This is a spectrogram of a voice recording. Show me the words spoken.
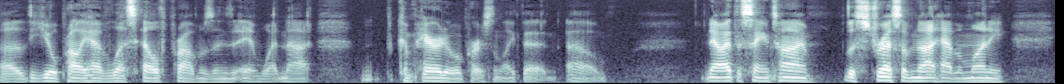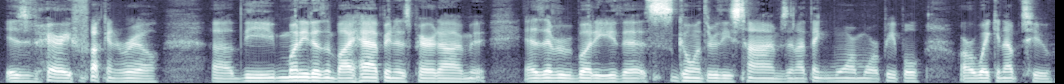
uh, you'll probably have less health problems and, and whatnot compared to a person like that. Um, now, at the same time, the stress of not having money is very fucking real. Uh, the money doesn't buy happiness paradigm, as everybody that's going through these times, and I think more and more people are waking up to,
